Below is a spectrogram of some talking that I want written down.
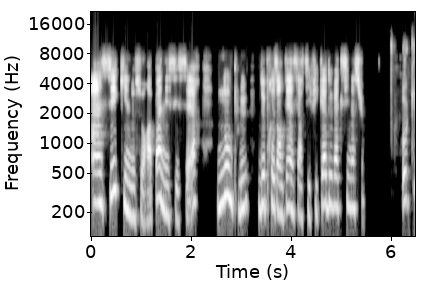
ainsi qu'il ne sera pas nécessaire non plus de présenter un certificat de vaccination. Ok,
